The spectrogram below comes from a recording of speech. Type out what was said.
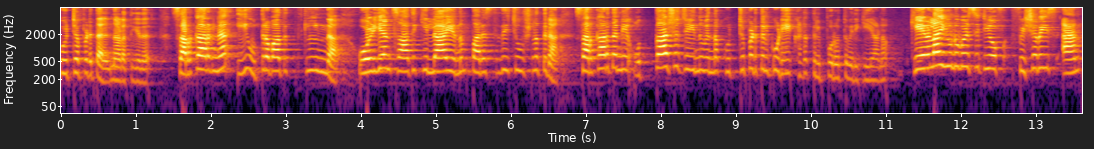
കുറ്റപ്പെടുത്തൽ നടത്തിയത്. സർക്കാരിന് ഈ ഉത്തരവാദിത്തത്തിൽ നിന്ന് ഒഴിയാൻ സാധിക്കില്ല എന്നും പരിസ്ഥിതി ചൂഷണത്തിന് സർക്കാർ തന്നെ ഒത്താശ ചെയ്യുന്നുവെന്ന കുറ്റപ്പെടുത്തൽ കൂടി ഈ ഘട്ടത്തിൽ പുറത്തുവരികയാണ്. Kerala university of fisheries and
